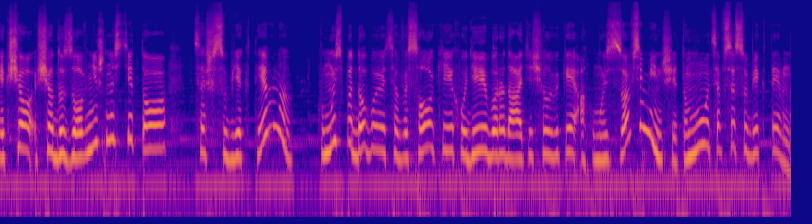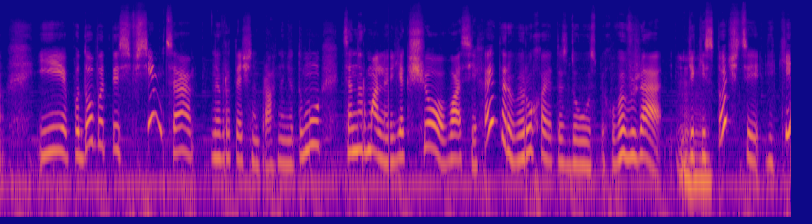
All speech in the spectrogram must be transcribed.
якщо щодо зовнішності, то це ж суб'єктивно. Комусь подобаються високі, худі, бородаті чоловіки, а комусь зовсім інші. Тому це все суб'єктивно. І подобатись всім це невротичне прагнення. Тому це нормально. Якщо у вас є хейтери, ви рухаєтесь до успіху. Ви вже в якійсь точці, які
